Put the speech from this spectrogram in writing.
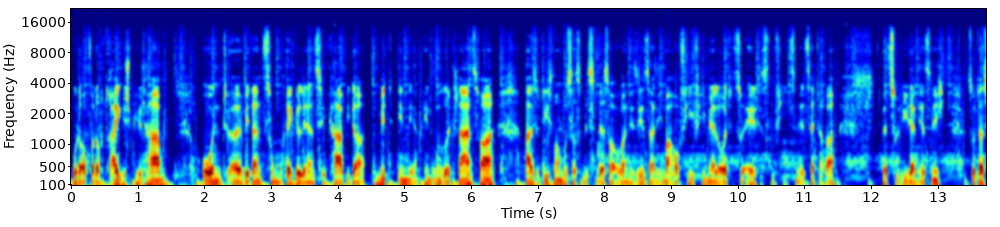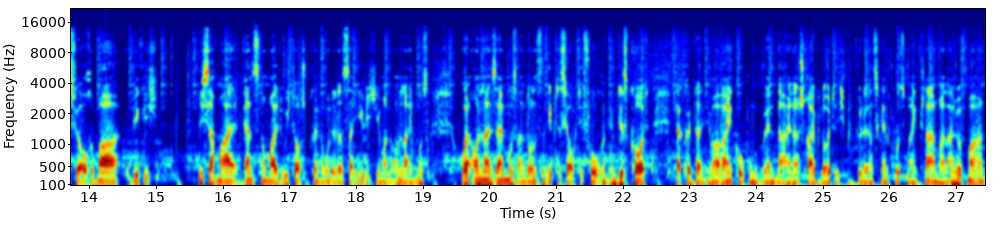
oder ob wir doch drei gespielt gespielt haben und äh, wir dann zum regulären CK wieder mit in, in unsere Clans war. Also diesmal muss das ein bisschen besser organisiert sein. Ich mache auch viel, viel mehr Leute zu Ältesten, Vizen etc. Äh, zu Liedern jetzt nicht, sodass wir auch immer wirklich ich sag mal, ganz normal durchtauschen können, ohne dass da ewig jemand online muss online sein muss. Ansonsten gibt es ja auch die Foren im Discord. Da könnt ihr immer reingucken, wenn da einer schreibt, Leute, ich würde ganz gern kurz meinen Clan mal einen Angriff machen,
